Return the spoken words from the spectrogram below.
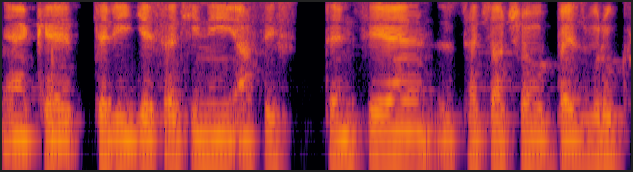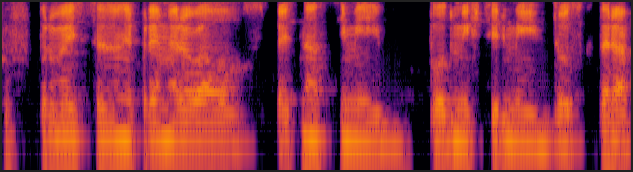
nejaké tri desatiny asistencie, zatiaľ čo Westbrook v prvej sezóne premeroval s 15 bodmi, 4 dosk, teda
